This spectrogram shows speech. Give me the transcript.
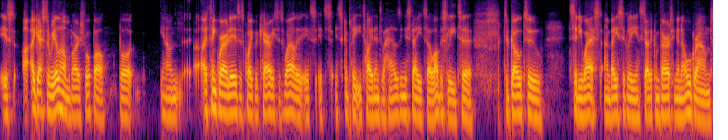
Is I guess the real home of Irish football, but you know, I think where it is is quite precarious as well. It, it's it's it's completely tied into a housing estate. So obviously to to go to City West and basically instead of converting an old ground,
